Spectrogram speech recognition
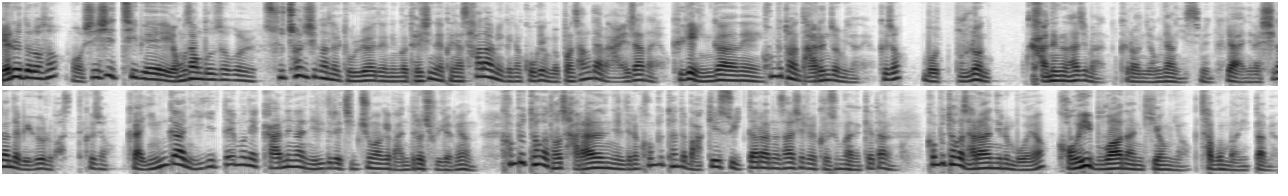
예를 들어서 뭐 CCTV에 영상 분석을 수천 시간을 돌려야 되는 거 대신에 그냥 사람이 그냥 고객 몇 번 상담하면 알잖아요. 그게 인간의 컴퓨터와는 다른 점이잖아요. 그죠? 뭐 물론 가능은 하지만 그런 역량이 있으면 그게 아니라 시간 대비 효율로 봤을 때 그죠? 그러니까 인간이기 때문에 가능한 일들에 집중하게 만들어 주려면 컴퓨터가 더 잘하는 일들은 컴퓨터한테 맡길 수 있다라는 사실을 그 순간에 깨달은 거예요. 컴퓨터가 잘하는 일은 뭐예요? 거의 무한한 기억력, 자본만 있다면.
